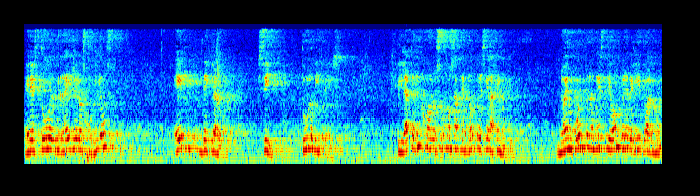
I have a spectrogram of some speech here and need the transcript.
¿eres tú el rey de los judíos? Él declaró, sí, tú lo dices. Pilato dijo a los sumos sacerdotes y a la gente, no encuentro en este hombre delito alguno.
